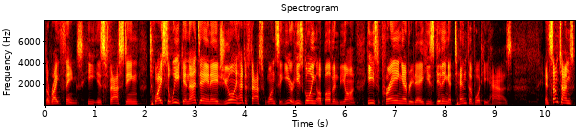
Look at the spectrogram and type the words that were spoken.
the right things. He is fasting twice a week. In that day and age, you only had to fast once a year. He's going above and beyond. He's praying every day, he's giving a tenth of what he has. And sometimes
